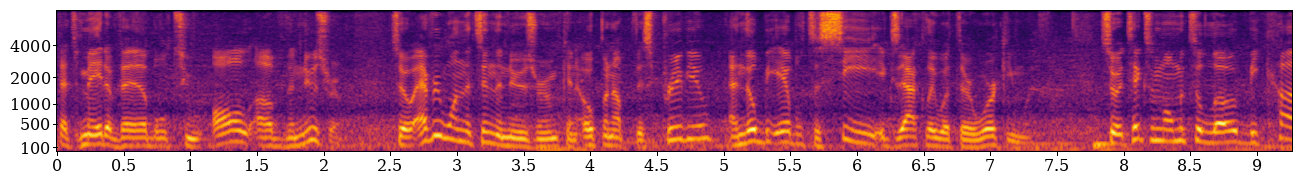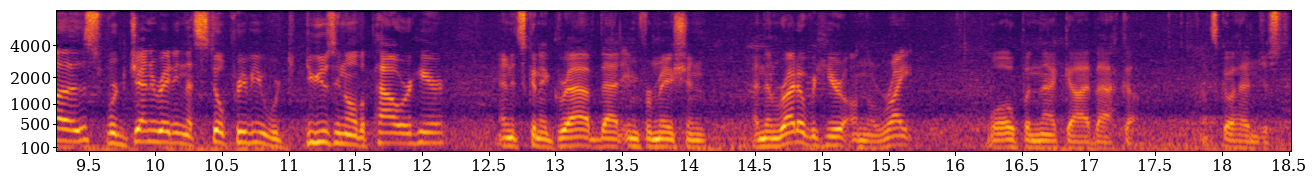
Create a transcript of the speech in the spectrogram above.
that's made available to all of the newsroom. So everyone that's in the newsroom can open up this preview and they'll be able to see exactly what they're working with. So it takes a moment to load because we're generating that still preview, we're using all the power here, and it's gonna grab that information. And then right over here on the right, we'll open that guy back up. Let's go ahead and just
